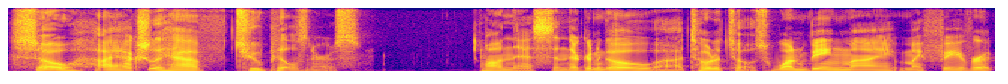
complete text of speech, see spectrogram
So I actually have two Pilsners on this, and they're going to go toe to toe. One being my, my favorite.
